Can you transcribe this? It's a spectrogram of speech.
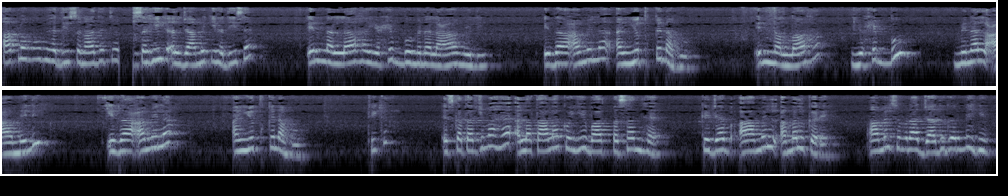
آپ لوگوں کو بھی حدیث سنا دیتی ہوں۔ صحیح الجامع کی حدیث ہے، ان اللہ یحب من العامل اذا عمل ان یتقنه ان اللہ یحب من العامل اذا عمل ان یتقنه ٹھیک ہے؟ اس کا ترجمہ ہے، اللہ تعالیٰ کو یہ بات پسند ہے کہ جب عامل عمل کرے، عامل سے مراد جادوگر نہیں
